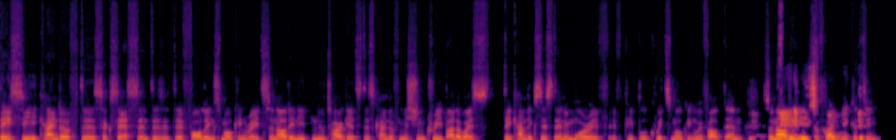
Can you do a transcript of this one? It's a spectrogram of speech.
they see kind of the success and the, the falling smoking rates. So now they need new targets, this kind of mission creep. Otherwise, they can't exist anymore if, if people quit smoking without them. So now the they need to fight nicotine.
